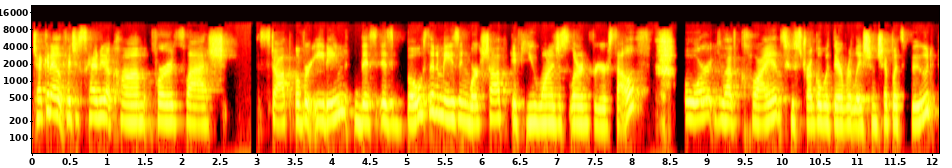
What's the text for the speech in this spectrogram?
check it out, fitchicksacademy.com forward slash stop overeating. This is both an amazing workshop if you want to just learn for yourself, or you have clients who struggle with their relationship with food.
